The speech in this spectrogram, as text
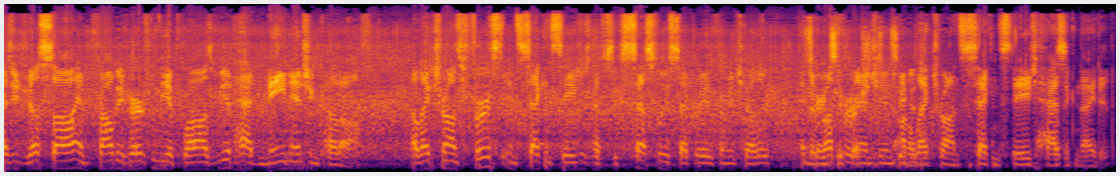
As you just saw and probably heard from the applause, we have had main engine cutoff. Electron's first and second stages have successfully separated from each other, and the Rutherford engine on. Electron's second stage has ignited.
